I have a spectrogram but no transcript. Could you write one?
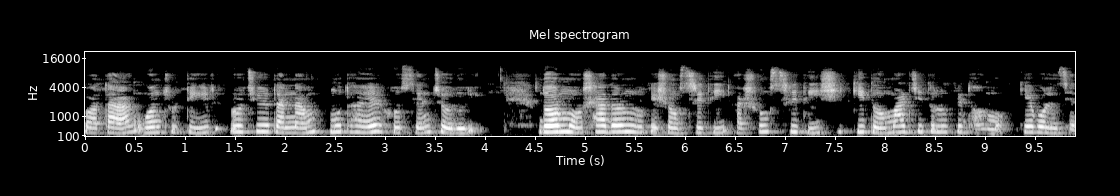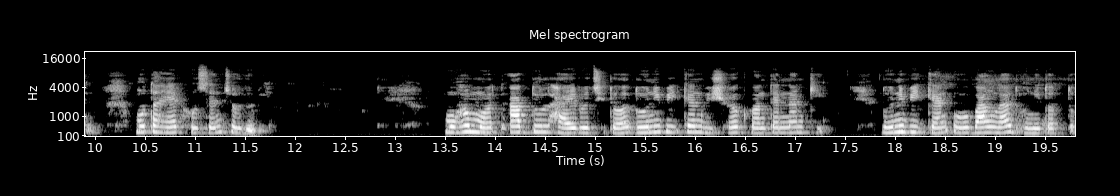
কথা গ্রন্থটির রচয়িতার নাম মুতাহের হোসেন চৌধুরী। ধর্ম সাধারণ লোকের সংস্কৃতি আর সংস্কৃতি শিক্ষিত মার্জিত লোকের ধর্ম কে বলেছেন? মুতাহের হোসেন চৌধুরী। মোহাম্মদ আব্দুল হাই রচিত ধ্বনিবিজ্ঞান বিষয়ক গ্রন্থের নাম কি? ধ্বনিবিজ্ঞান ও বাংলা ধ্বনিতত্ত্ব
